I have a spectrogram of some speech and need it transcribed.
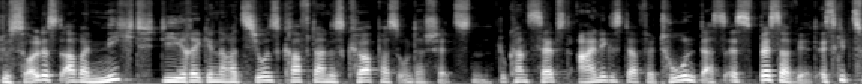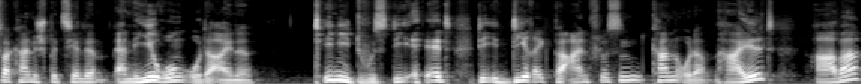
Du solltest aber nicht die Regenerationskraft deines Körpers unterschätzen. Du kannst selbst einiges dafür tun, dass es besser wird. Es gibt zwar keine spezielle Ernährung oder eine Tinnitus-Diät, die ihn direkt beeinflussen kann oder heilt, aber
